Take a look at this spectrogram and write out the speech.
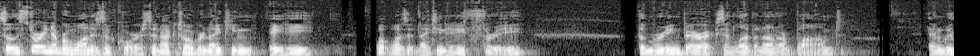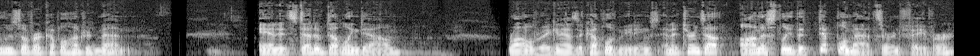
so the story number one is, of course, in October 1980. What was it? 1983. The Marine barracks in Lebanon are bombed, and we lose over a couple hundred men. And instead of doubling down, Ronald Reagan has a couple of meetings, and it turns out, honestly, the diplomats are in favor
